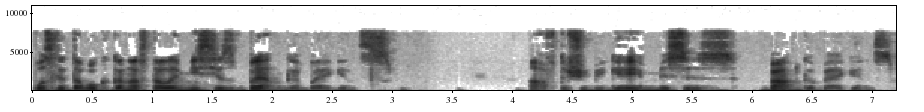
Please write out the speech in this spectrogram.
После того, как она стала миссис Бенга Бэггинс. After she became Mrs. Bango Baggins.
